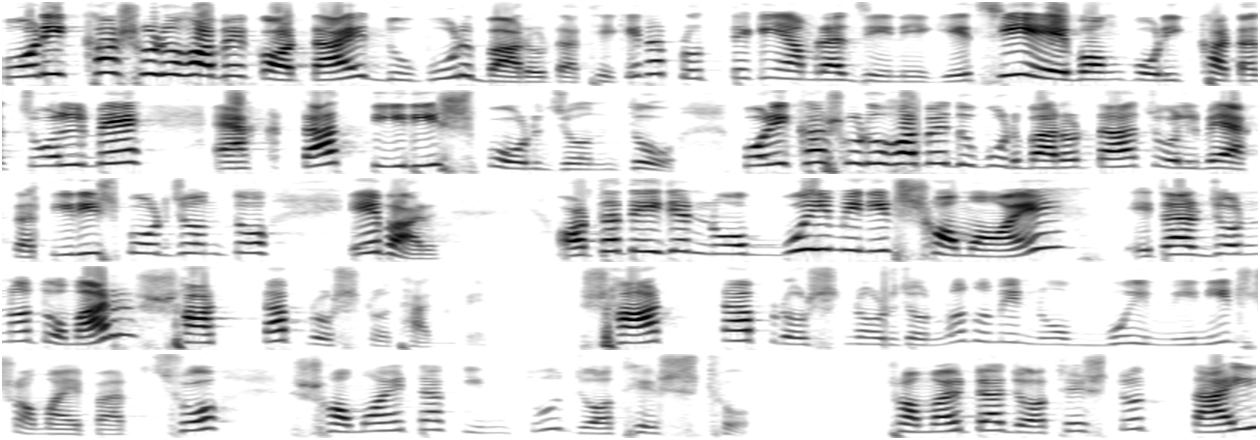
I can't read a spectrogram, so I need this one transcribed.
পরীক্ষা শুরু হবে কটায়? দুপুর বারোটা থেকে। এটা প্রত্যেকেই আমরা জেনে গেছি এবং পরীক্ষাটা চলবে একটা তিরিশ পর্যন্ত। পরীক্ষা শুরু হবে দুপুর বারোটা, চলবে একটা তিরিশ পর্যন্ত। এবার অর্থাৎ এই যে নব্বই মিনিট সময়, এটার জন্য তোমার ষাটটা প্রশ্ন থাকবে। ষাটটা প্রশ্নর জন্য তুমি নব্বই মিনিট সময় পাচ্ছ। সময়টা কিন্তু যথেষ্ট। সময়টা যথেষ্ট, তাই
